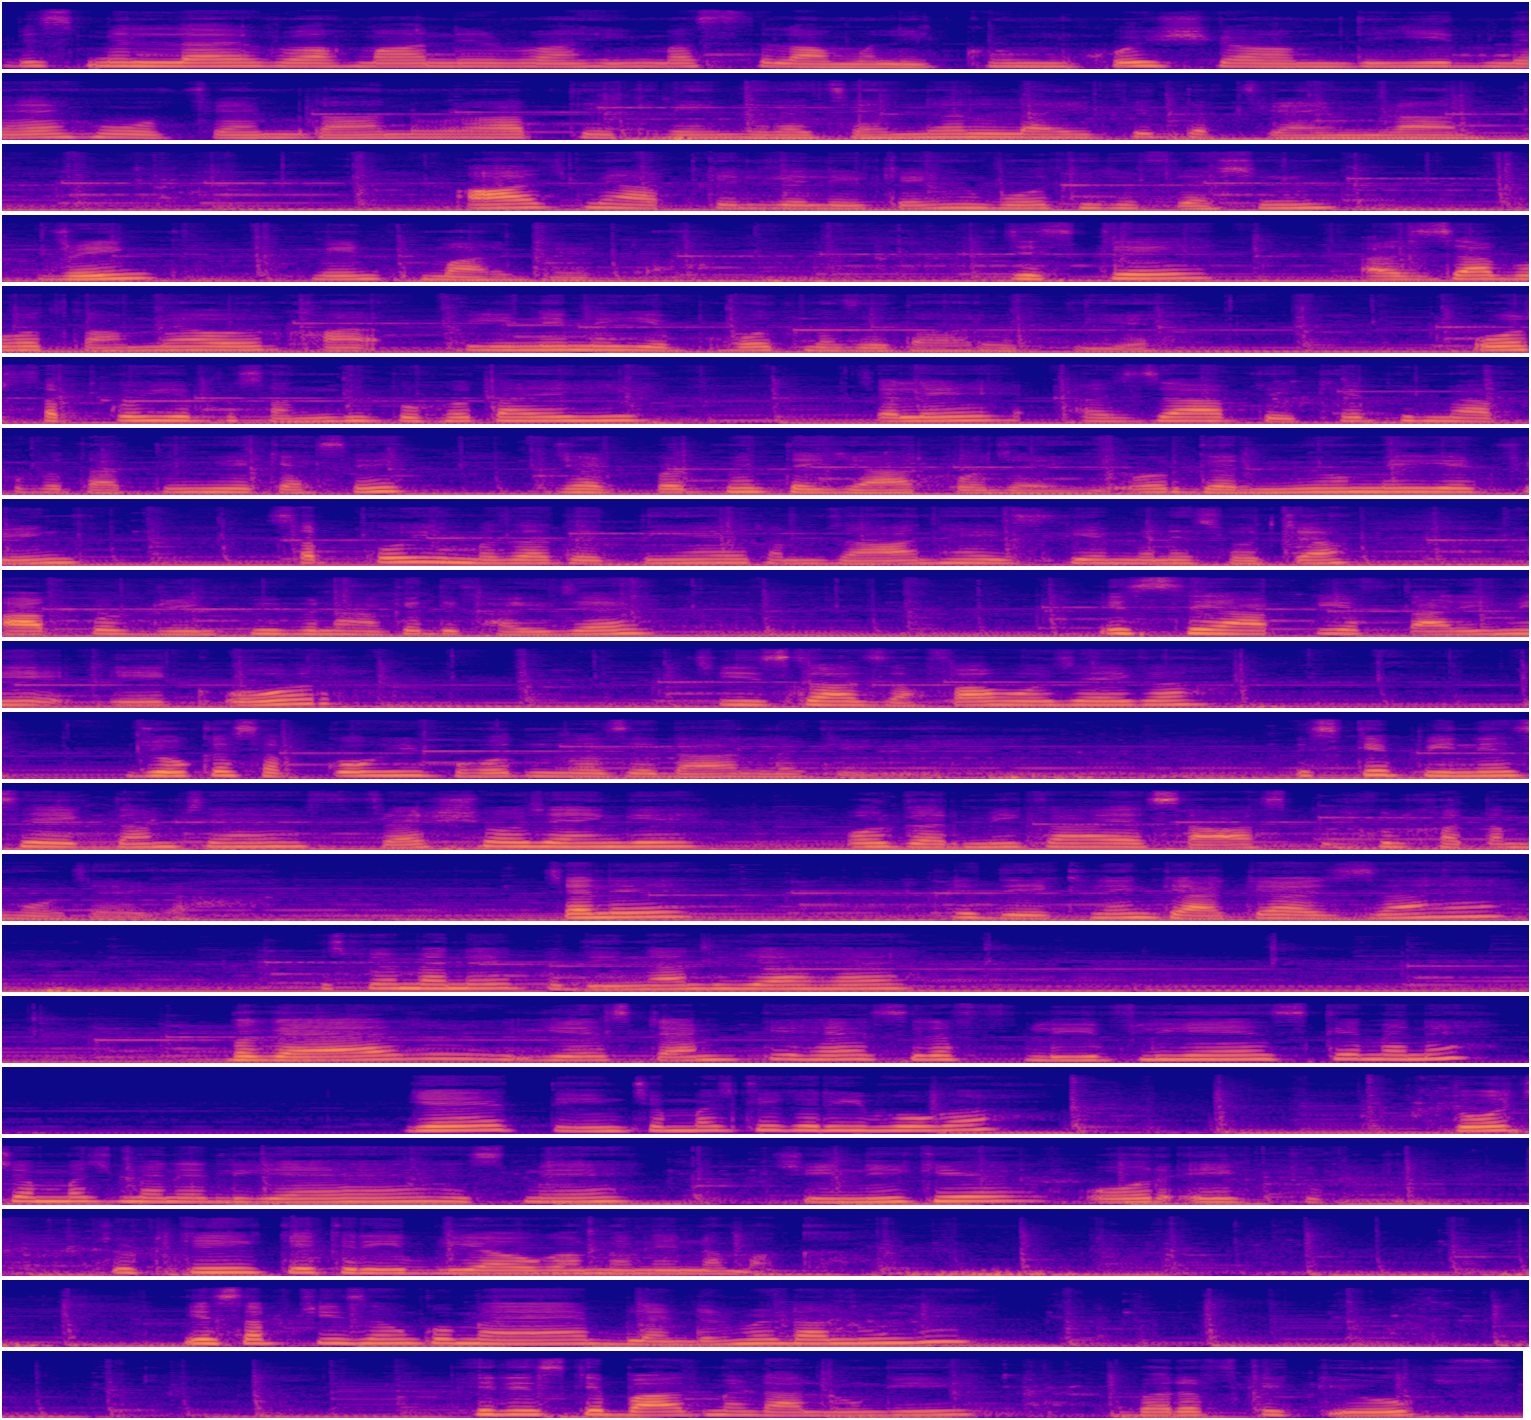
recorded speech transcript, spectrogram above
बिसमीम अल्लाम खुश आमदीद, मैं हूँ अफ़िया इमरान और आप देख रहे हैं मेरा channel life with Afiya Imran. आज मैं आपके लिए लेके आई हूँ बहुत ही रिफ़्रेशिंग ड्रिंक मिंट मार्गरेटा जिसके अज्जा बहुत कम है और खा, पीने में ये बहुत मज़ेदार होती है। और सबको ये पसंद भी बहुत आएगी चले, अज्जा आप देखें, फिर मैं आपको बताती हूँ ये कैसे झटपट में तैयार हो जाएगी। और गर्मियों में ये ड्रिंक सबको ही मज़ा देती हैं, रमज़ान है, इसलिए मैंने सोचा आपको ड्रिंक भी बना के दिखाई जाए। इससे आपकी अफ्तारी में एक और चीज़ का इजाफा हो जाएगा, जो कि सबको ही बहुत मज़ेदार लगेगी। इसके पीने से एकदम से फ्रेश हो जाएँगे और गर्मी का एहसास बिल्कुल ख़त्म हो जाएगा। चले, ये देख लें क्या क्या अज्जा हैं। इसमें मैंने पुदीना लिया है। बगैर ये स्टेम्प के है, सिर्फ़ लीव लिए हैं इसके मैंने। ये तीन चम्मच के करीब होगा। दो चम्मच मैंने लिए हैं इसमें चीनी के और एक चुटकी। चुटकी के करीब लिया होगा मैंने नमक। ये सब चीज़ों को मैं ब्लेंडर में डालूँगी। फिर इसके बाद मैं डालूँगी बर्फ़ के क्यूब्स।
